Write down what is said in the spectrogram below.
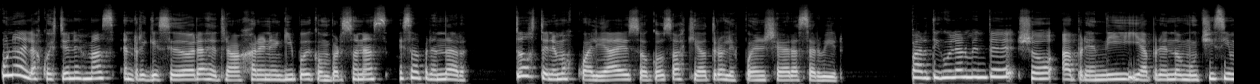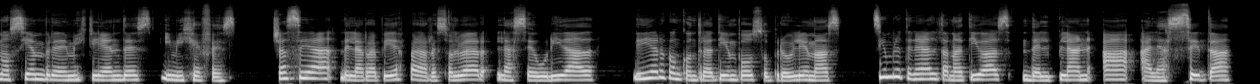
Una de las cuestiones más enriquecedoras de trabajar en equipo y con personas es aprender. Todos tenemos cualidades o cosas que a otros les pueden llegar a servir. Particularmente yo aprendí y aprendo muchísimo siempre de mis clientes y mis jefes, ya sea de la rapidez para resolver, la seguridad, lidiar con contratiempos o problemas, siempre tener alternativas del plan A a la Z,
